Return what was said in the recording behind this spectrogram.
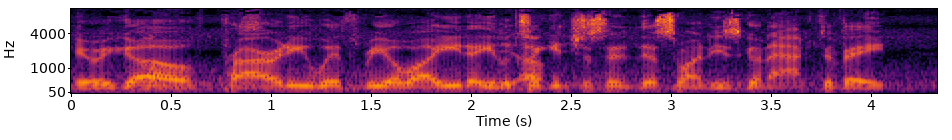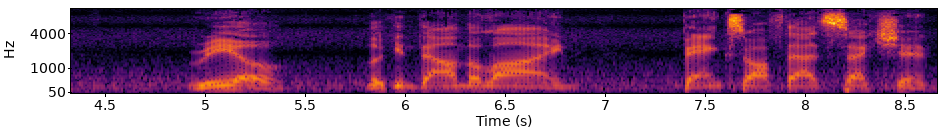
Here we go. Oh. Priority with Rio Waida. He looks Yep. like interested in this one. He's going to activate. Rio looking down the line. Banks off that section.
